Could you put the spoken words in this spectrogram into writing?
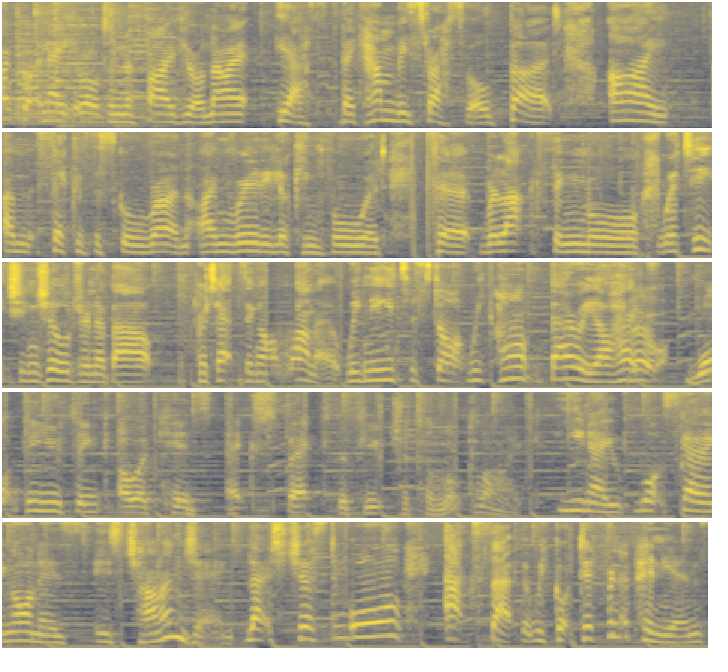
I've got an eight-year-old and a five-year-old. Now, I, yes, they can be stressful, but I am sick of the school run. I'm really looking forward to relaxing more. We're teaching children about protecting our planet. We need to start, we can't bury our heads. No, what do you think our kids expect the future to look like? You know, what's going on is is challenging. Let's just all accept that we've got different opinions,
